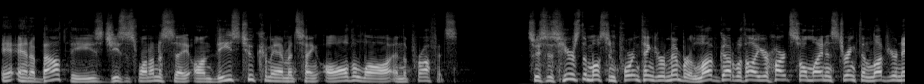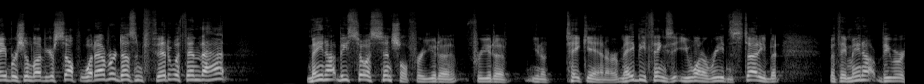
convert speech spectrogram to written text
And about these, Jesus went on to say, On these two commandments hang all the law and the prophets. So he says, here's the most important thing to remember love God with all your heart, soul, mind, and strength, and love your neighbors you love yourself. Whatever doesn't fit within that may not be so essential for you to, for you to you know, take in, or maybe things that you want to read and study, but, but they may not be re-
